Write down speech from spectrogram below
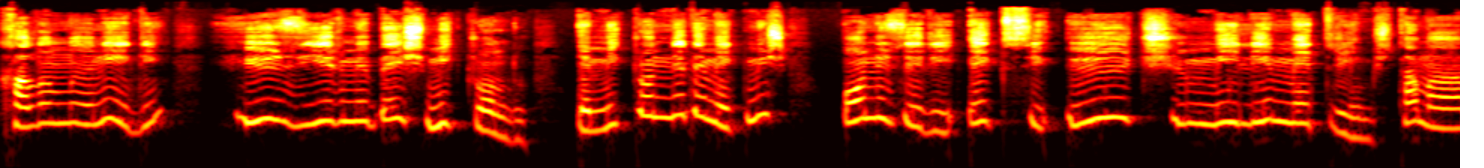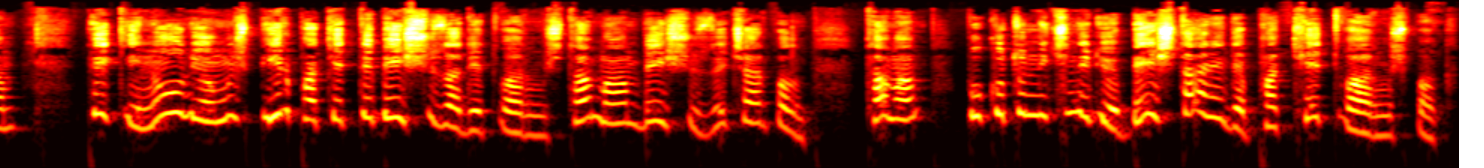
kalınlığı neydi? 125 mikrondu. E mikron ne demekmiş? 10 üzeri eksi 3 milimetreymiş. Tamam. Peki ne oluyormuş? Bir pakette 500 adet varmış. Tamam 500 ile çarpalım. Tamam bu kutunun içinde diyor 5 tane de paket varmış bak.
